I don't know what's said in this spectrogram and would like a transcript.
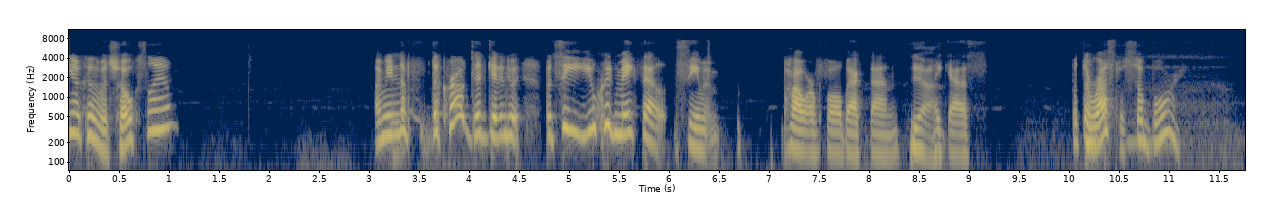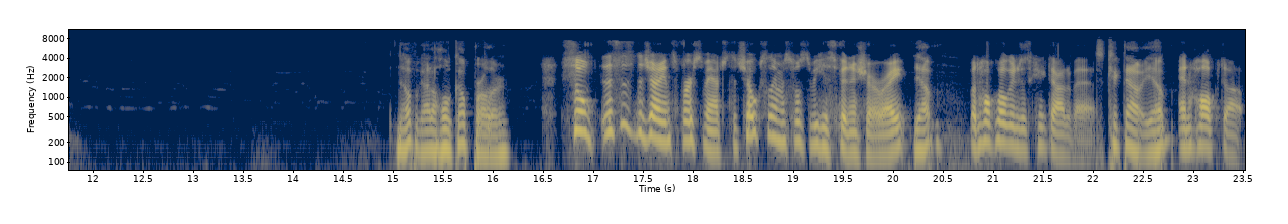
Freaking out because of a choke slam? I mean, the the crowd did get into it, but see, you could make that seem powerful back then, Yeah. I guess. But the Mm. rest was so boring. Nope, got a Hulk up, brother. So this is the Giants' first match. The choke slam is supposed to be his finisher, right? Yep. But Hulk Hogan just kicked out of it It's kicked out. Yep. and hulked up,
